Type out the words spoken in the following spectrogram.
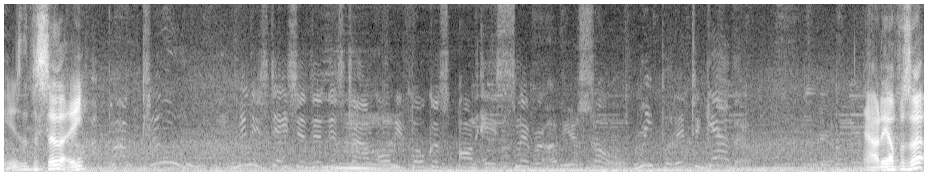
Here's the facility. Hmm. Howdy, officer.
